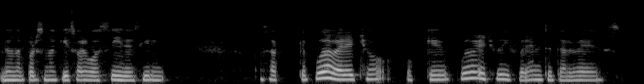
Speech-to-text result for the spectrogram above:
de una persona que hizo algo así, decir, o sea, ¿qué pudo haber hecho o qué pudo haber hecho diferente tal vez?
